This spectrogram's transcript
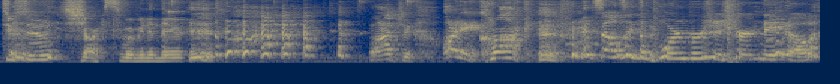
Too soon. Sharks swimming in there. Watch it. Oh, they croc! It sounds like the porn version of Sharknado.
